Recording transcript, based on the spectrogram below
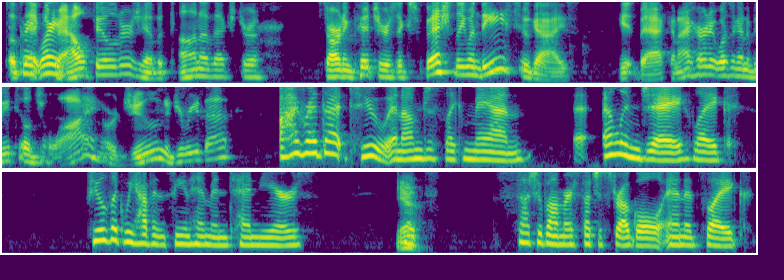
It's of extra word. outfielders. You have a ton of extra starting pitchers, especially when these two guys get back. And I heard it wasn't going to be till July or June. Did you read that? I read that too. And I'm just like, man, LMJ, like, feels like we haven't seen him in 10 years. Yeah. It's such a bummer, such a struggle. And it's like,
